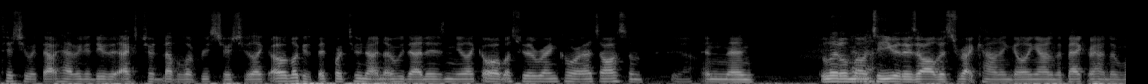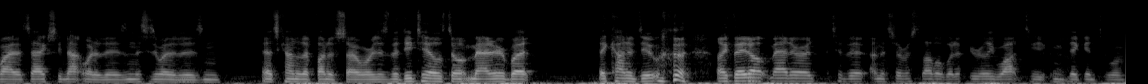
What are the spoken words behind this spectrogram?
tissue without having to do the extra level of research. You're like, "Oh, look, it's Bib Fortuna. I know who that is," and you're like, "Oh, it must be the Rancor. That's awesome." Yeah. and then little known Yeah. to you there's all this retconning going on in the background of why that's actually not what it is and this is what it is and that's kind of the fun of star wars is the details don't matter but they kind of do like they don't matter to the on the surface level but if you really want to you can dig into them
